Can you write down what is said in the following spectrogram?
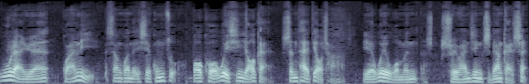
污染源管理相关的一些工作，包括卫星遥感、生态调查，也为我们水环境质量改善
